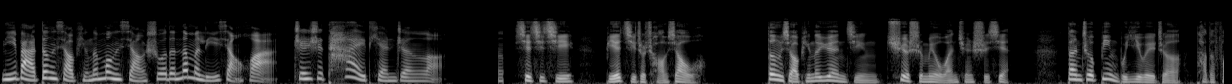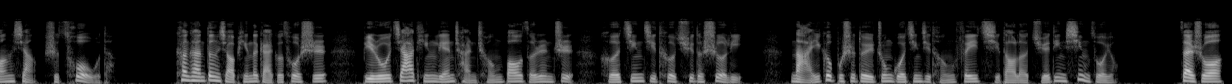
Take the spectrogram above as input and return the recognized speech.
你把邓小平的梦想说的那么理想化，真是太天真了。谢琪琪，别急着嘲笑我。邓小平的愿景确实没有完全实现，但这并不意味着他的方向是错误的。看看邓小平的改革措施，比如家庭联产承包责任制和经济特区的设立，哪一个不是对中国经济腾飞起到了决定性作用？再说，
